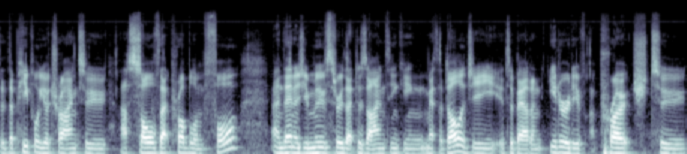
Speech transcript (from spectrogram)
the, the people you're trying to uh, solve that problem for. And then as you move through that design thinking methodology, it's about an iterative approach to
